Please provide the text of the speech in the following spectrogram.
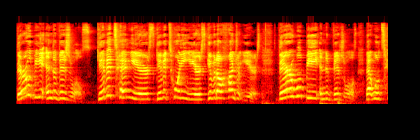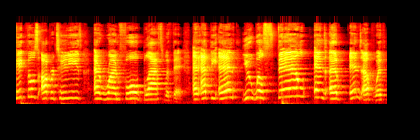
There will be individuals. Give it 10 years, give it 20 years, give it 100 years. There will be individuals that will take those opportunities and run full blast with it. And at the end, you will still end up end up with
